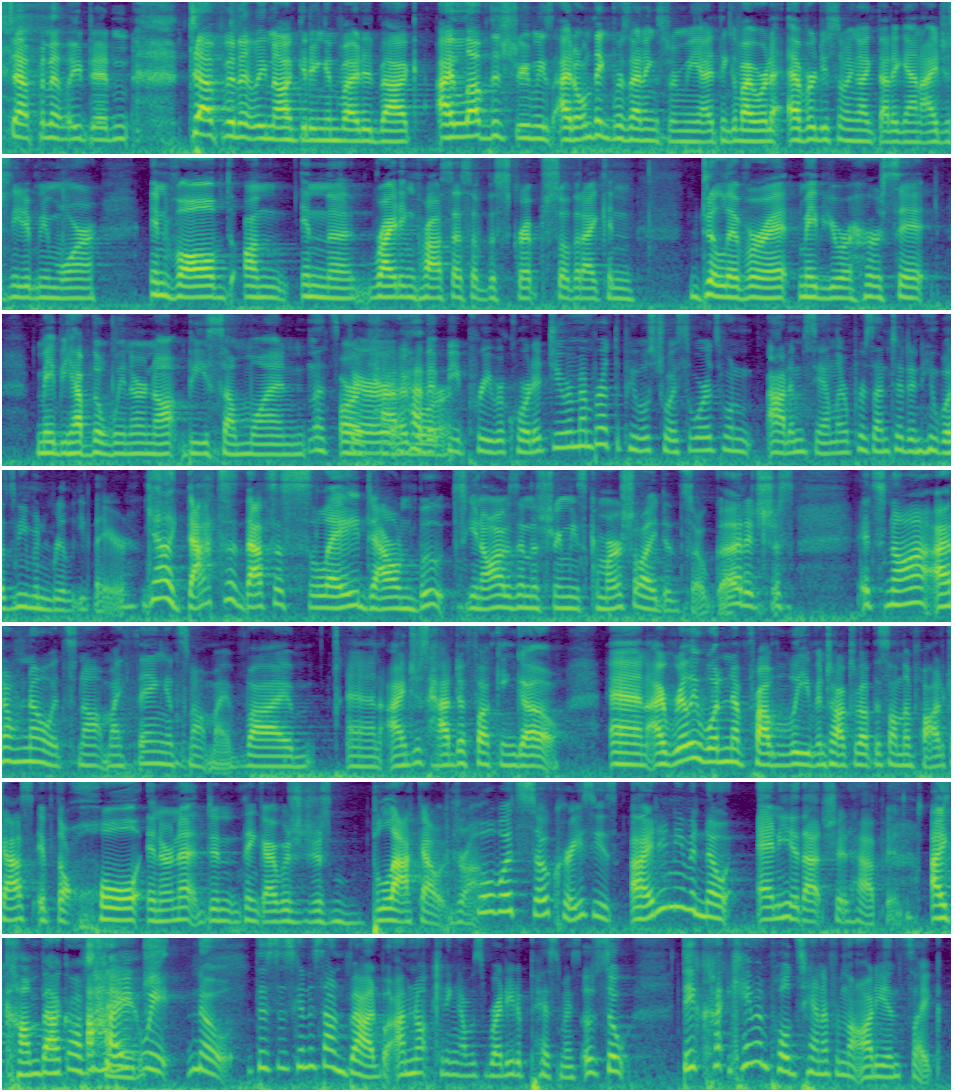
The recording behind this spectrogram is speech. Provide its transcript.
definitely didn't. Definitely not getting invited back. I love the streamys. I don't think presenting's for me. I think if I were to ever do something like that again, I just need to be more involved on in the writing process of the script so that I can deliver it, maybe rehearse it, maybe have the winner not be someone That's or fair. a category. Have it be pre-recorded. Do you remember at the People's Choice Awards when Adam Sandler presented and he wasn't even really there? yeah, like that's a that's a sleigh down boots. You know, I was in the Streamys commercial. I did so good. It's just, it's not. I don't know. It's not my thing. It's not my vibe. And I just had to fucking go. And I really wouldn't have probably even talked about this on the podcast if the whole internet didn't think I was just blackout drunk. Well, what's so crazy is I didn't even know any of that shit happened. I come back off stage. I wait, no, this is gonna sound bad, but I'm not kidding. I was ready to piss myself. Oh, so they came and pulled Tana from the audience like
